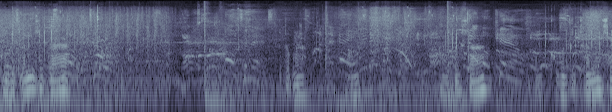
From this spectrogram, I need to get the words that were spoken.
คนฉันสิกาจบไหมล่ะเอาเอาไปซะมันควรเป็นฉันไม่ใช่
